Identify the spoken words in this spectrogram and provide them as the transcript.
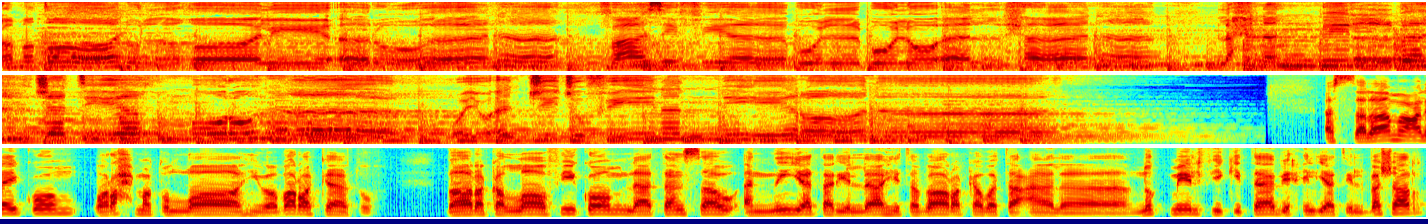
رمضان الغالي أروانا فاعزف يا بلبل ألحانا. لحنا بالبهجة يغمرنا ويؤجج فينا النيران. السلام عليكم ورحمة الله وبركاته. بارك الله فيكم. لا تنسوا النية لله تبارك وتعالى. نكمل في كتاب حلية البشر.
